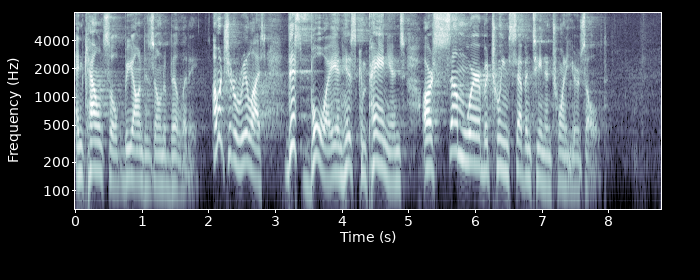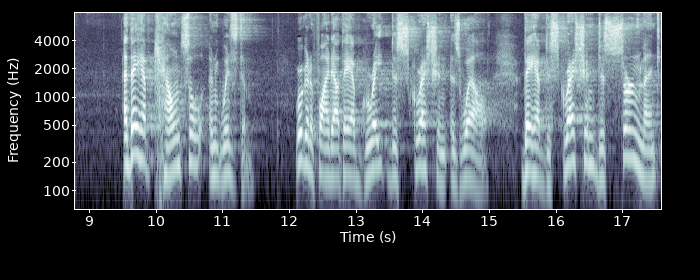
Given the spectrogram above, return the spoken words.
and counsel beyond his own ability. I want you to realize this boy and his companions are somewhere between 17 and 20 years old. And they have counsel and wisdom. We're going to find out they have great discretion as well. They have discretion, discernment,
